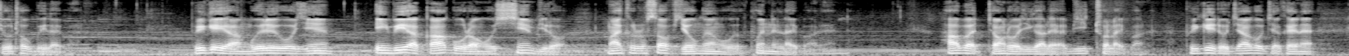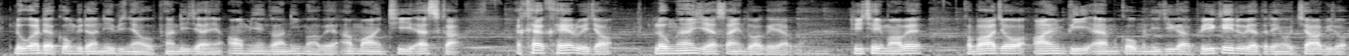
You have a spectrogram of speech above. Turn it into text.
ကြိုထုတ်ပေးလိုက်ပါတယ်ဘရိကေကငွေတွေကိုယင်း အိမ်ဘေးကကားကိုယ်တော်ကိုရှင်းပြီးတော့ Microsoft ရုံးခန်းကိုဖွင့်လှစ်လိုက်ပါတယ် Harvard ကျောင်းတော်ကြီးကလည်းအပြီးထွက်လိုက်ပါတယ် Brigade တို့ကြားကုတ်ချက်ခဲနဲ့လိုအပ်တဲ့ကွန်ပျူတာနည်းပညာကိုဖန်တီးကြရင်အောင်မြင်ကာနီးမှာပဲ MITS ကအခက်ခဲတွေကြောင့်လုပ်ငန်းရပ်ဆိုင်းသွားခဲ့ရပါတယ်ဒီချိန်မှာပဲကဘာကျော် IBM ကုမ္ပဏီကြီးက Brigade တို့ရဲ့တရင်ကိုကြားပြီးတော့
